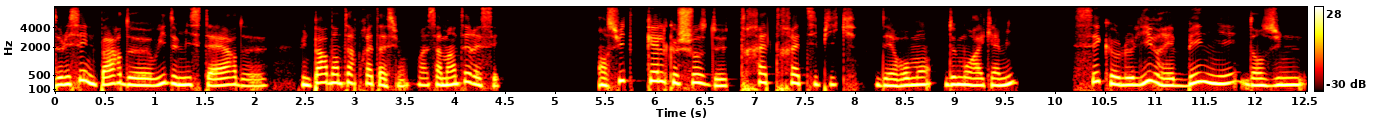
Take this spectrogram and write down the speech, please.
de laisser une part de oui de mystère, de une part d'interprétation. ça m'a intéressé. Ensuite, quelque chose de très très typique des romans de Murakami, c'est que le livre est baigné dans une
